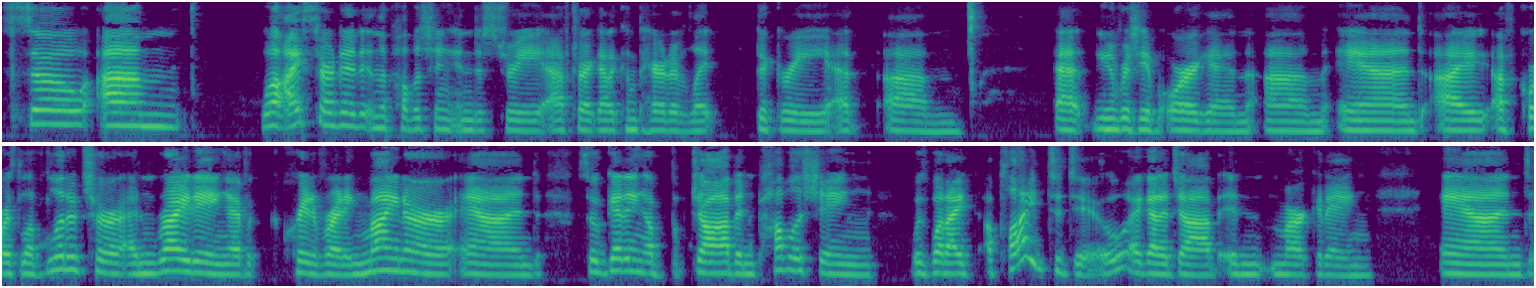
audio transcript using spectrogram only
So, um, well, I started in the publishing industry after I got a comparative lit degree at um, at University of Oregon, um, and I, of course, loved literature and writing. I have a creative writing minor, and so getting a job in publishing was what I applied to do. I got a job in marketing and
